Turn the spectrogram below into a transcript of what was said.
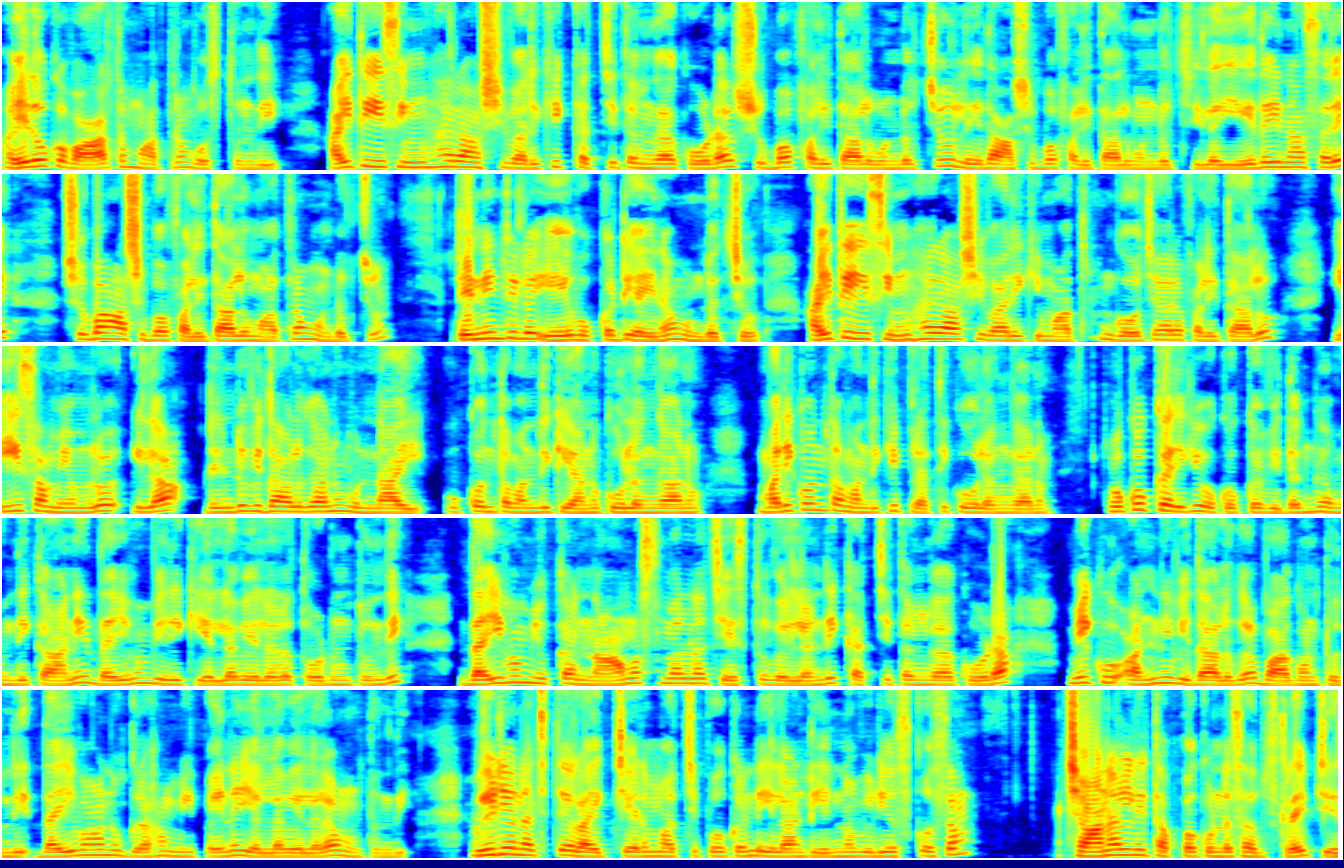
ఏదో ఒక వార్త మాత్రం వస్తుంది. అయితే ఈ సింహరాశి వారికి ఖచ్చితంగా కూడా శుభ ఫలితాలు ఉండొచ్చు లేదా అశుభ ఫలితాలు ఉండొచ్చు. ఇలా ఏదైనా సరే శుభ అశుభ ఫలితాలు మాత్రం ఉండొచ్చు. రెండింటిలో ఏ ఒక్కటి అయినా ఉండొచ్చు. అయితే ఈ సింహరాశి వారికి మాత్రం గోచార ఫలితాలు ఈ సమయంలో ఇలా రెండు విధాలుగాను ఉన్నాయి. కొంతమందికి అనుకూలంగాను మరికొంతమందికి ప్రతికూలంగాను. ఒక్కొక్కరికి ఒక్కొక్క విధంగా ఉంది కానీ దైవం వీరికి ఎల్లవేళలో తోడుంటుంది. దైవం యొక్క నామస్మరణ చేస్తూ వెళ్ళండి. ఖచ్చితంగా కూడా మీకు అన్ని విధాలుగా బాగుంటుంది. దైవానుగ్రహం మీపైన ఎల్లవేళలా ఉంటుంది. వీడియో నచ్చితే లైక్ చేయడం మర్చిపోకండి. ఇలాంటి ఎన్నో వీడియోస్ కోసం ఛానల్ని తప్పకుండా సబ్స్క్రైబ్ చేసి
